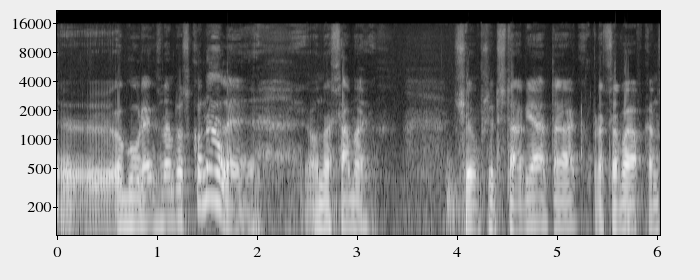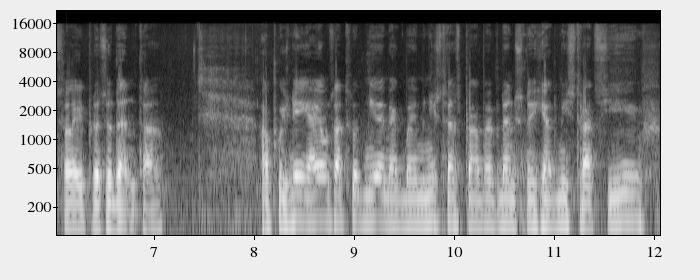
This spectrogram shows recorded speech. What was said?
y, Ogórek znam doskonale. Ona sama się przedstawia, tak, pracowała w kancelarii prezydenta, a później ja ją zatrudniłem jak byłem ministrem spraw wewnętrznych i administracji w,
